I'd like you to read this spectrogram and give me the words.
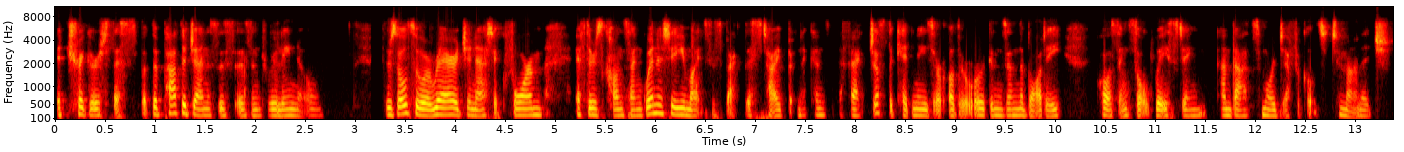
it triggers this, but the pathogenesis isn't really known. There's also a rare genetic form. If there's consanguinity, you might suspect this type, and it can affect just the kidneys or other organs in the body, causing salt wasting, and that's more difficult to manage.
